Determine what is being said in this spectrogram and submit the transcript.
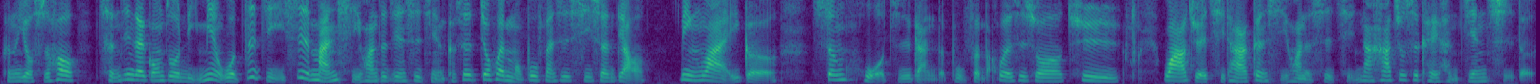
可能有时候沉浸在工作里面，我自己是蛮喜欢这件事情，可是就会某部分是牺牲掉另外一个生活质感的部分吧，或者是说去挖掘其他更喜欢的事情，那他就是可以很坚持的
